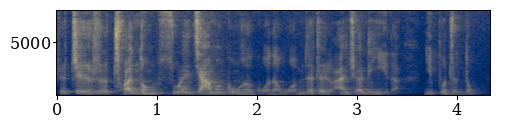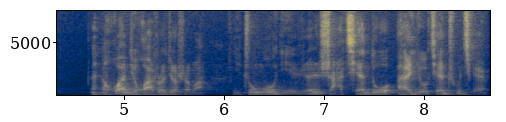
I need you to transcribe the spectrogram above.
这这个是传统苏联加盟共和国的，我们在这有安全利益的，你不准动。换句话说，就是什么？你中共你人傻钱多，哎，有钱出钱。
